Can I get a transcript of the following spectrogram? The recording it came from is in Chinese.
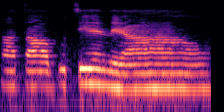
大道不见了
